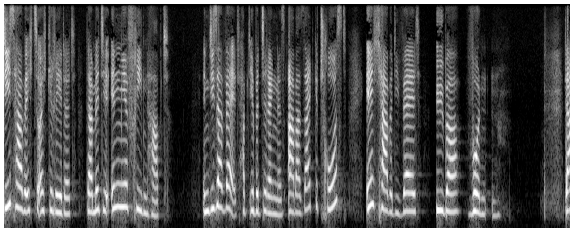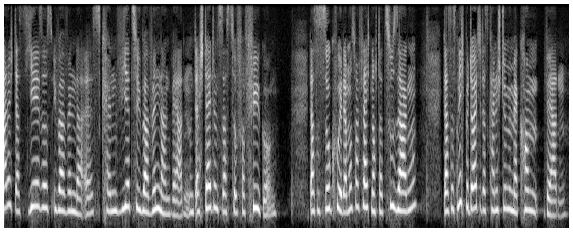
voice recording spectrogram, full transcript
dies habe ich zu euch geredet, damit ihr in mir Frieden habt. In dieser Welt habt ihr Bedrängnis, aber seid getrost, ich habe die Welt überwunden. Dadurch, dass Jesus Überwinder ist, können wir zu Überwindern werden und er stellt uns das zur Verfügung. Das ist so cool. Da muss man vielleicht noch dazu sagen, dass es nicht bedeutet, dass keine Stürme mehr kommen werden.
